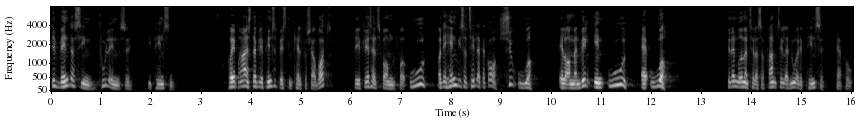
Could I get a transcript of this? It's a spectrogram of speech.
det venter sin fuldendelse i pinsen. På hebraisk der bliver pinsefesten kaldt for Shavuot. Det er flertalsformen for uge, og det henviser til, at der går syv uger. Eller om man vil, en uge af uger. Det er den måde, man tæller sig frem til, at nu er det pinse herpå.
